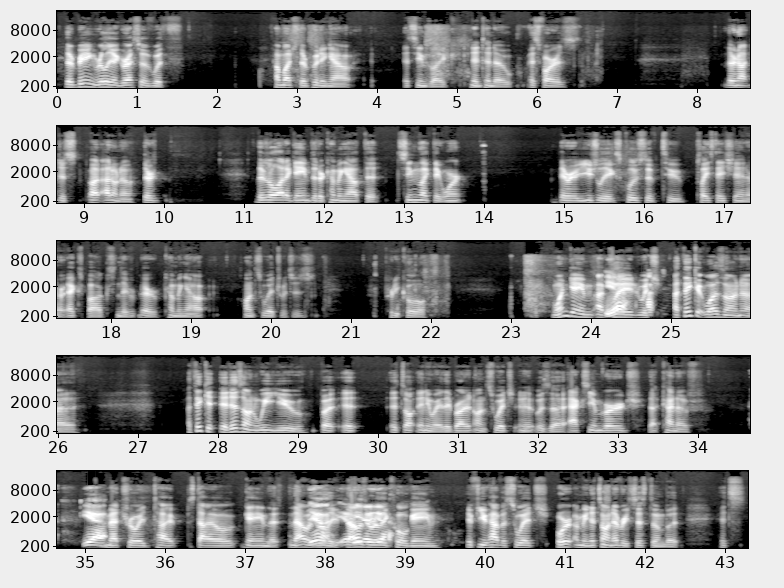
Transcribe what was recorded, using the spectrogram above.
They're being really aggressive with how much they're putting out. It seems like Nintendo, as far as they're not just. I, I don't know. There's there's a lot of games that are coming out that seem like they weren't. They were usually exclusive to PlayStation or Xbox, and they're they're coming out on Switch, which is pretty cool. One game I Yeah, played, which I, think it was on. Uh, I think it, it is on Wii U, but it it's all, anyway. They brought it on Switch, and it was uh, Axiom Verge, that kind of yeah, Metroid type style game. That that was Yeah, really yeah, that was a really cool game. If you have a Switch, or I mean, it's on every system, but it's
